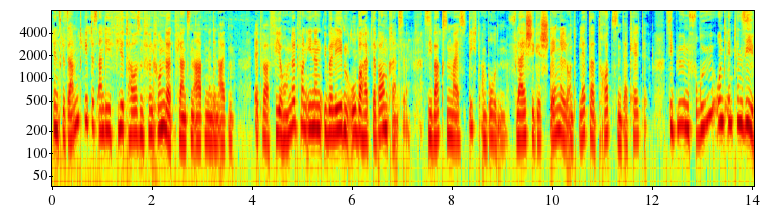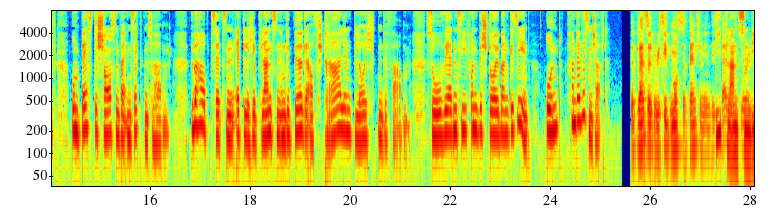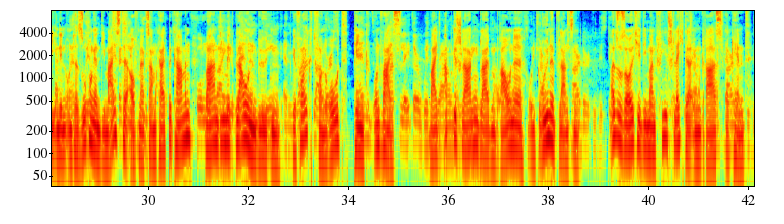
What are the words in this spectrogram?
Insgesamt gibt es an die 4500 Pflanzenarten in den Alpen. Etwa 400 von ihnen überleben oberhalb der Baumgrenze. Sie wachsen meist dicht am Boden. Fleischige Stängel und Blätter trotzen der Kälte. Sie blühen früh und intensiv, um beste Chancen bei Insekten zu haben. Überhaupt setzen etliche Pflanzen im Gebirge auf strahlend leuchtende Farben. So werden sie von Bestäubern gesehen und von der Wissenschaft. Die Pflanzen, die in den Untersuchungen die meiste Aufmerksamkeit bekamen, waren die mit blauen Blüten, gefolgt von Rot, Pink und Weiß. Weit abgeschlagen bleiben braune und grüne Pflanzen, also solche, die man viel schlechter im Gras erkennt.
